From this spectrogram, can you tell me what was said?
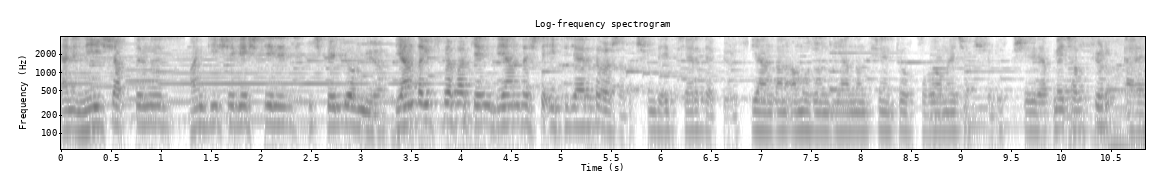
Yani ne iş yaptığınız, hangi işe geçtiğiniz hiç belli olmuyor. Bir anda YouTube yaparken bir anda işte e-ticarete başladık. Şimdi e-ticaret yapıyoruz. Bir yandan Amazon, bir yandan Trendyol kovalamaya çalışıyoruz. Bir şeyler yapmaya çalışıyoruz. Yani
